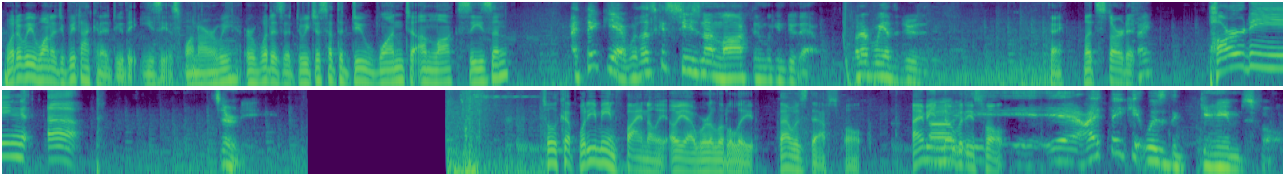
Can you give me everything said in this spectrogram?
What do we want to do? We're not going to do the easiest one, are we? Or what is it? Do we just have to do one to unlock season? I think yeah. Well, let's get season unlocked and we can do that. Whatever we have to do to do that. Okay, let's start it. Right? Partying up. Dirty. So look up. What do you mean finally? Oh yeah, we're a little late. That was Daft's fault. I mean Uh, nobody's fault. Yeah, I think it was the game's fault.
